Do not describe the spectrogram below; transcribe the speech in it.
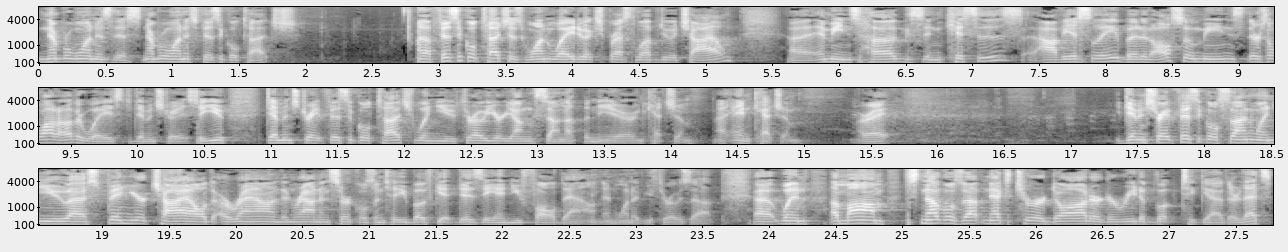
number one is this number one is physical touch. Uh, physical touch is one way to express love to a child. Uh, it means hugs and kisses, obviously, but it also means there's a lot of other ways to demonstrate it. So you demonstrate physical touch when you throw your young son up in the air and catch him, uh, and catch him. All right. You demonstrate physical son when you uh, spin your child around and round in circles until you both get dizzy and you fall down and one of you throws up. Uh, when a mom snuggles up next to her daughter to read a book together, that's,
